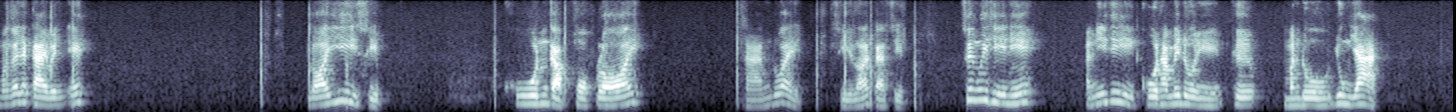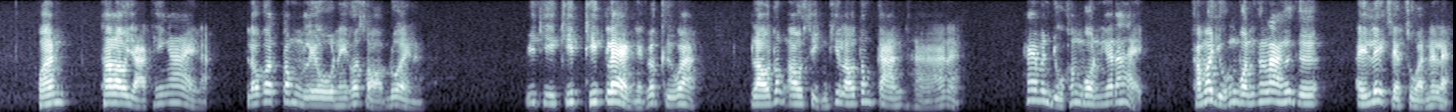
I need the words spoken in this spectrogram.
มันก็จะกลายเป็น x ร้อยยี่สิบคูณกับหกร้อยหารด้วย สี่ร้อยแปดสิบซึ่งวิธีนี้ อันนี้ที่ครูทำให้ดูนี่คือมันดูยุ่งยาก เพราะฉะนั้นถ้าเราอยากให้ง่ายนะแล้วก็ต้องเร็วในข้อสอบด้วยนะวิธีคิดทิกแรกเนี่ยก็คือว่า เราต้องเอาสิ่งที่เราต้องการหาน่ะให้มันอยู่ข้างบนก็ได้คำว่าอยู่ข้างบนข้างล่างก็คือ ไอ้เลขเศษส่วนนั่นแหละ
